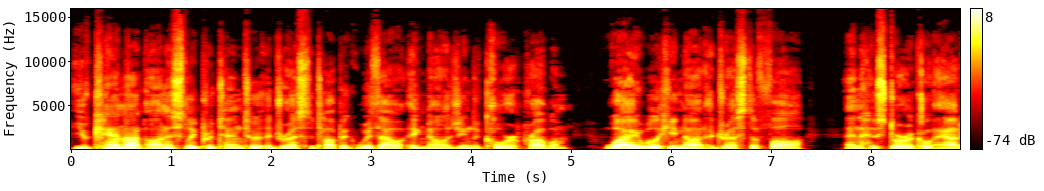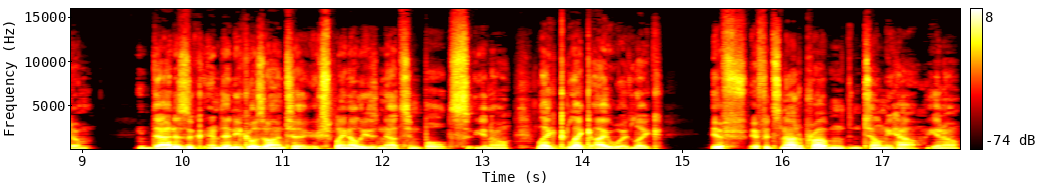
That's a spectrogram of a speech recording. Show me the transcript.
You cannot honestly pretend to address the topic without acknowledging the core problem. Why will he not address the fall and historical Adam? That is, a, and then he goes on to explain all these nuts and bolts, you know, like like I would, like if if it's not a problem, then tell me how. You know,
